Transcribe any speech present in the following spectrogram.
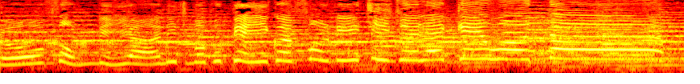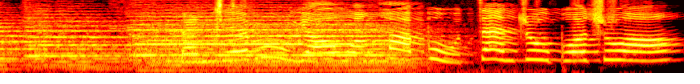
呦，凤梨啊，你怎么不变一罐凤梨汽水来给我呢？本节目由文化部赞助播出哦。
